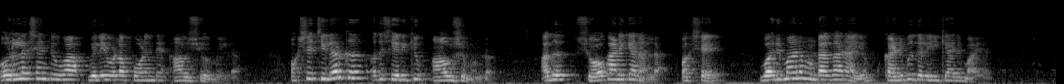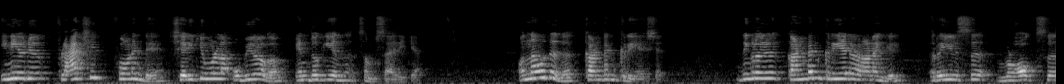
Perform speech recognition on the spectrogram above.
ഒരു ലക്ഷം രൂപ വിലയുള്ള ഫോണിന്റെ ആവശ്യവുമില്ല. പക്ഷെ ചിലർക്ക് അത് ശരിക്കും ആവശ്യമുണ്ട്. അത് ഷോ കാണിക്കാനല്ല പക്ഷേ വരുമാനം ഉണ്ടാകാനായും കഴിവ് തെളിയിക്കാനുമായും. ഇനി ഒരു ഫ്ലാഗ്ഷിപ്പ് ഫോണിന്റെ ശരിക്കുമുള്ള ഉപയോഗം എന്തൊക്കെയെന്ന് സംസാരിക്കാം. ഒന്നാമത്തേത് കണ്ടന്റ് ക്രിയേഷൻ നിങ്ങളൊരു കണ്ടന്റ് ക്രിയേറ്റർ ആണെങ്കിൽ reels vlogs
